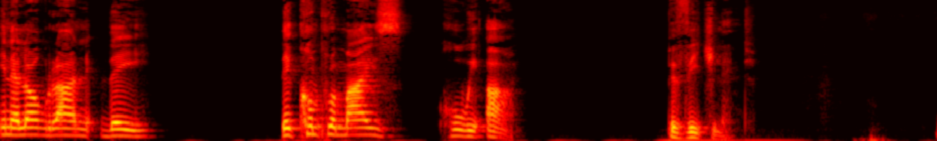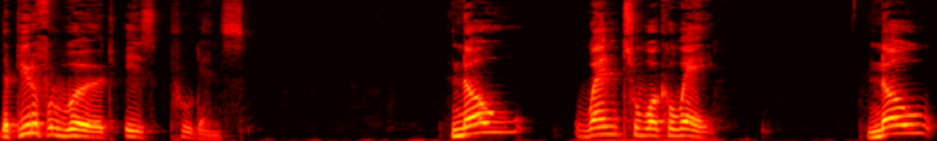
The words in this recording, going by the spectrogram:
In the long run, they, they compromise who we are. Be vigilant. The beautiful word is prudence. Know when to walk away. Know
